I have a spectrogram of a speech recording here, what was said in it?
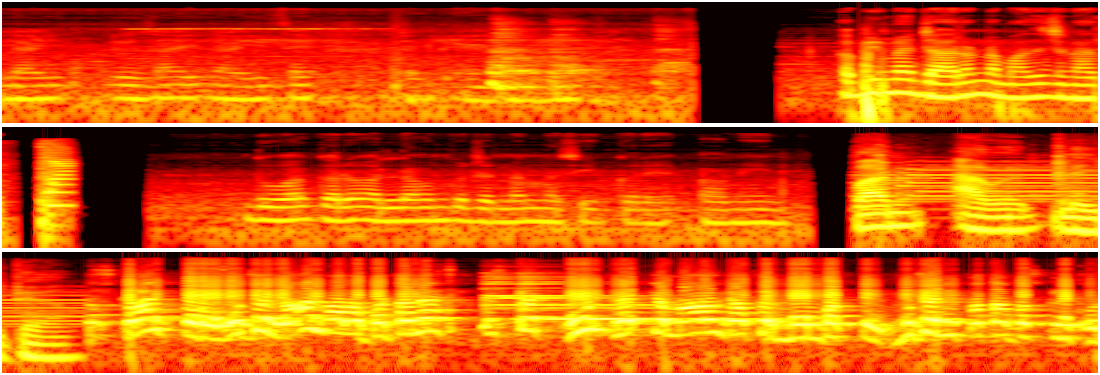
इलाई रिजा से अभी मैं जा रहा हूँ नमाज़ जनाज। दुआ करो अल्लाह उनको जन्नत नसीब करे। आमीन। One hour later. सब्सक्राइब करो वो जो लाल वाला बटन है उस पर खून फेंक के मारो या फिर मोमबत्ती। मुझे नहीं पता बस क्लिक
